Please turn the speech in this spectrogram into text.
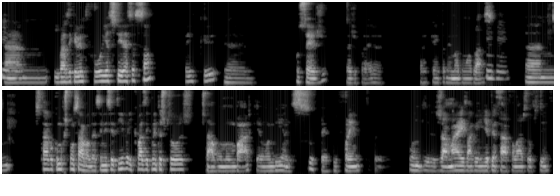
Uhum. Um, e basicamente fui assistir a essa sessão em que um, o Sérgio, Sérgio Pereira, para quem também manda um abraço, uhum. um, estava como responsável dessa iniciativa e que basicamente as pessoas estavam num bar, que era um ambiente super diferente, onde jamais alguém ia pensar falar sobre ciência.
